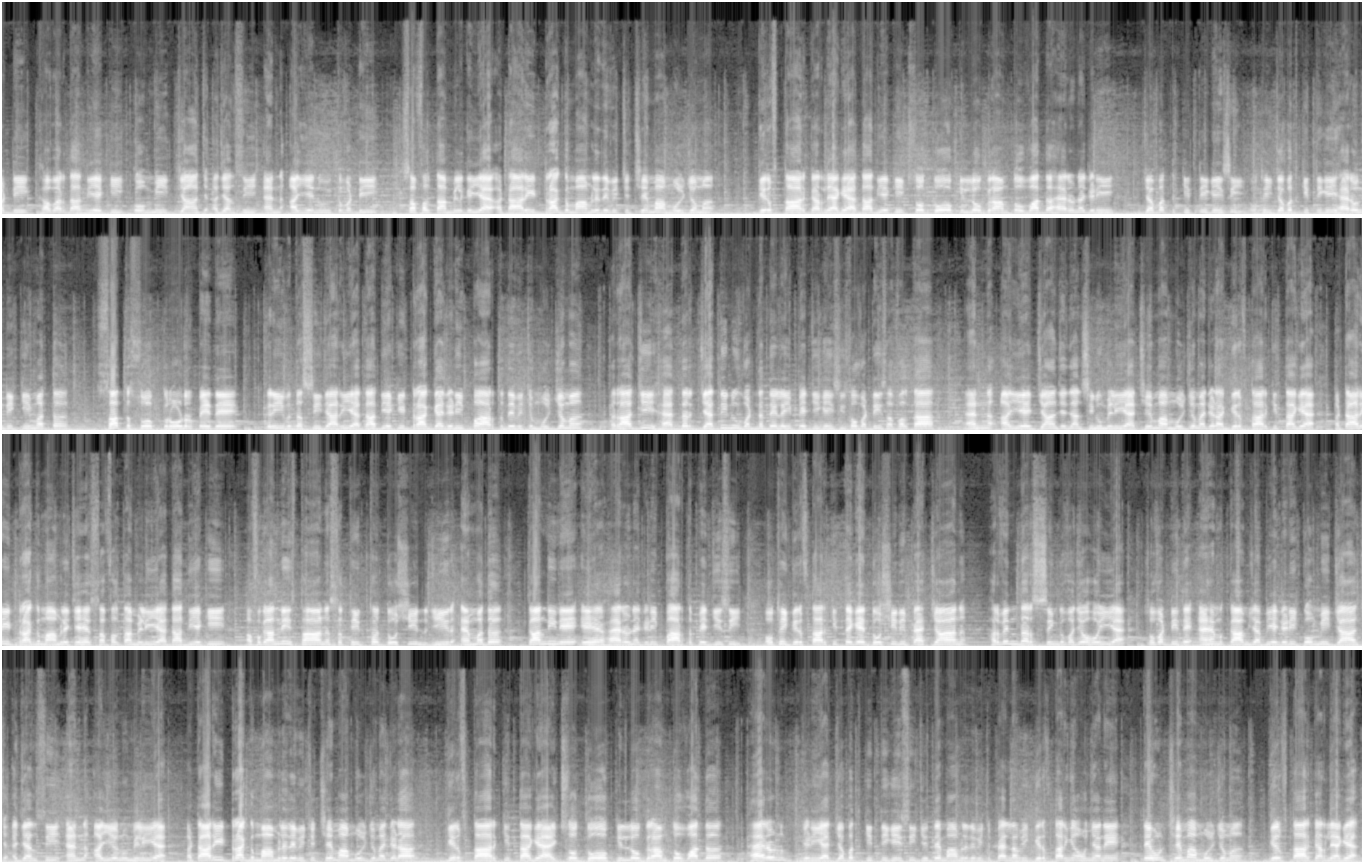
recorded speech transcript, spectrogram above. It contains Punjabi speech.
ਵੱਡੀ ਖਬਰ ਦੱਸਦੀ ਹੈ ਕਿ ਕੌਮੀ ਜਾਂਚ ਏਜੰਸੀ ਐਨਆਈਏ ਨੂੰ ਇੱਕ ਵੱਡੀ ਸਫਲਤਾ ਮਿਲ ਗਈ ਹੈ। ਅਟਾਰੀ ਡਰੱਗ ਮਾਮਲੇ ਦੇ ਵਿੱਚ ਛੇਵਾਂ ਮੁਲਜ਼ਮ ਗ੍ਰਿਫਤਾਰ ਕਰ ਲਿਆ ਗਿਆ। ਦੱਸਦੀ ਹੈ ਕਿ 102 ਕਿਲੋਗ੍ਰਾਮ ਤੋਂ ਵੱਧ ਹੈਰੋਨ ਹੈ ਜਿਹੜੀ ਜ਼ਬਤ ਕੀਤੀ ਗਈ ਸੀ। ਉੱਥੇ ਜ਼ਬਤ ਕੀਤੀ ਗਈ। ਹੈਰੋਨ ਦੀ ਕੀਮਤ 700 ਕਰੋੜ ਰੁਪਏ ਦੇ ਕਰੀਬ ਦੱਸੀ ਜਾ ਰਹੀ ਹੈ। ਦੱਸਦੀਏ ਕਿ ਡਰੱਗ ਹੈ ਜਿਹੜੀ ਭਾਰਤ ਦੇ ਵਿੱਚ ਮੁਲਜ਼ਮ ਰਾਜੀ ਹੈਦਰ ਜੈਦੀ ਨੂੰ ਵੰਡਣ ਦੇ ਲਈ ਭੇਜੀ ਗਈ ਸੀ। ਸੋ ਵੱਡੀ ਸਫਲਤਾ ਐਨਆਈਏ ਜਾਂਚ ਏਜੰਸੀ ਨੂੰ ਮਿਲੀ ਹੈ। ਛੇਵਾਂ ਮੁਲਜ਼ਮ ਹੈ ਜਿਹੜਾ ਗ੍ਰਿਫਤਾਰ ਕੀਤਾ ਗਿਆ ਅਟਾਰੀ ਡਰੱਗ ਮਾਮਲੇ 'ਚ ਇਹ ਸਫਲਤਾ ਮਿਲੀ ਹੈ। ਦੱਸਦੀਏ ਕਿ ਅਫਗਾਨਿਸਤਾਨ ਸਥਿਤ ਦੋਸ਼ੀ ਨਜੀਰ ਅਹਿਮਦ ਕਾਨੀ ਨੇ ਇਹ ਹੈਰੋਇਨ ਹੈ ਜਿਹੜੀ ਭਾਰਤ ਭੇਜੀ ਸੀ। ਉੱਥੇ ਗ੍ਰਿਫਤਾਰ ਕੀਤੇ ਗਏ। ਦੋਸ਼ੀ ਦੀ ਪਹਿਚਾਣ ਹਰਵਿੰਦਰ ਸਿੰਘ ਵਜੋਂ ਹੋਈ ਹੈ। ਸੋ ਵੱਡੀ ਤੇ ਅਹਿਮ ਕਾਮਯਾਬੀ ਹੈ ਜਿਹੜੀ ਕੌਮੀ ਜਾਂਚ ਏਜੰਸੀ ਐਨਆਈਏ ਨੂੰ ਮਿਲੀ ਹੈ। ਅਟਾਰੀ ਡਰੱਗ ਮਾਮਲੇ ਦੇ ਵਿੱਚ ਛੇਵਾਂ ਮੁਲਜ਼ਮ ਹੈ ਜਿਹੜਾ ਗ੍ਰਿਫਤਾਰ ਕੀਤਾ ਗਿਆ ਹੈ। 102 ਕਿਲੋਗ੍ਰਾਮ ਤੋਂ ਵੱਧ ਹੈਰੋਨ ਜਿਹੜੀ ਹੈ ਜ਼ਬਤ ਕੀਤੀ ਗਈ ਸੀ ਜਿਸ ਦੇ ਮਾਮਲੇ ਦੇ ਵਿੱਚ ਪਹਿਲਾਂ ਵੀ ਗ੍ਰਿਫਤਾਰੀਆਂ ਹੋਈਆਂ ਨੇ ਤੇ ਹੁਣ ਛੇਵਾਂ ਮੁਲਜ਼ਮ ਗ੍ਰਿਫਤਾਰ ਕਰ ਲਿਆ ਗਿਆ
